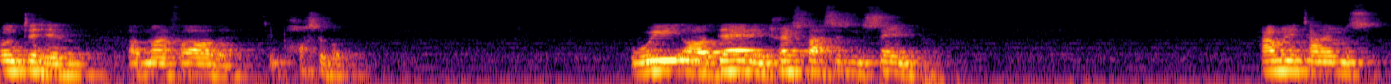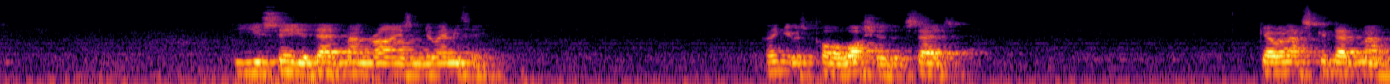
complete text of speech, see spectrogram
unto him of my Father. It's impossible. We are dead in trespasses and sin. How many times do you see a dead man rise and do anything? I think it was Paul Washer that said, Go and ask a dead man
